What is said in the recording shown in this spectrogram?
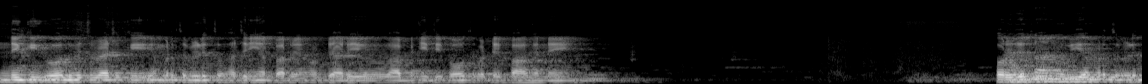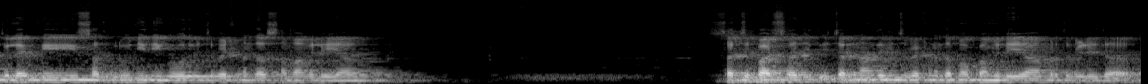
ਨਿੱਗੀ ਗੋਦ ਵਿੱਚ ਬੈਠ ਕੇ ਅੰਮ੍ਰਿਤ ਵੇਲੇ ਤੋਂ ਹਾਜ਼ਰੀਆਂ ਭਰ ਰਹੇ ਹੋ ਪਿਆਰਿਓ ਆਪ ਜੀ ਦੇ ਬਹੁਤ ਵੱਡੇ ਭਾਗ ਨੇ। ਔਰ ਜਿਨ੍ਹਾਂ ਨੂੰ ਵੀ ਅੰਮ੍ਰਿਤ ਵੇਲੇ ਤੋਂ ਲੈ ਕੇ ਸਤਿਗੁਰੂ ਜੀ ਦੀ ਗੋਦ ਵਿੱਚ ਬੈਠਣ ਦਾ ਸਮਾਂ ਮਿਲਿਆ, ਸੱਚੇ ਪਾਤਸ਼ਾਹ ਜੀ ਦੇ ਚਰਨਾਂ ਦੇ ਵਿੱਚ ਬੈਠਣ ਦਾ ਮੌਕਾ ਮਿਲਿਆ, ਅੰਮ੍ਰਿਤ ਵੇਲੇ ਦਾ।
